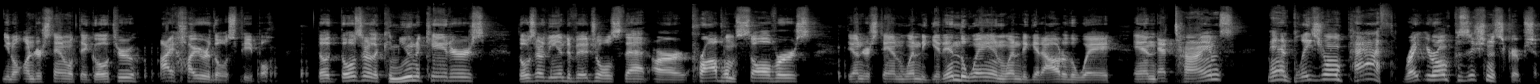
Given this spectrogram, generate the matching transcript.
you know, understand what they go through. I hire those people. Those are the communicators. Those are the individuals that are problem solvers they understand when to get in the way and when to get out of the way. And at times, man, blaze your own path, write your own position description,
